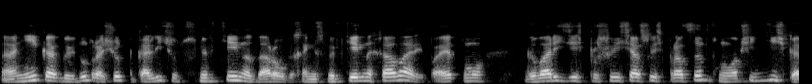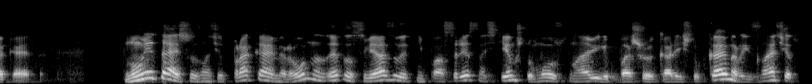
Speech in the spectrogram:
они как бы ведут расчет по количеству смертей на дорогах, а не смертельных аварий. Поэтому говорить здесь про 66%, ну вообще дичь какая-то. Ну и дальше, значит, про камеры. Он это связывает непосредственно с тем, что мы установили большое количество камер, и значит,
